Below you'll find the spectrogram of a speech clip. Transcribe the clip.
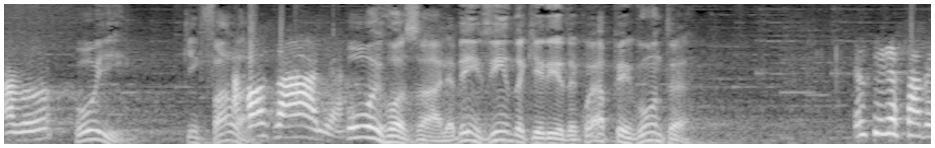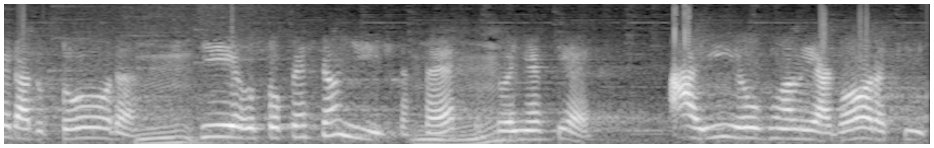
Alô? Oi, quem fala? A Rosália. Oi, Rosália, bem-vinda, querida. Qual é a pergunta? Eu queria saber da doutora Hum. que eu sou pensionista, certo? Uhum. Do INSS. Aí houve uma lei agora que,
